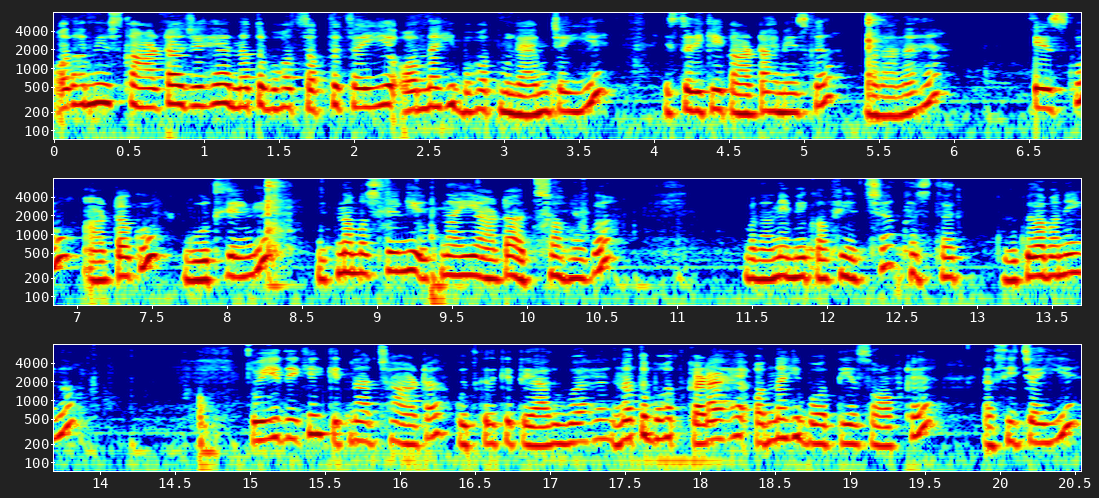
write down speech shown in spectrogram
और हमें इसका आटा जो है न तो बहुत सख्त चाहिए और न ही बहुत मुलायम चाहिए। इस तरीके का आटा हमें इसका बनाना है। इसको आटा को गूथ लेंगे। जितना मसलेंगे उतना ये आटा अच्छा होगा। बनाने में काफ़ी अच्छा खस्ता कुरकुरा बनेगा। तो ये देखिए कितना अच्छा आटा गूथ करके तैयार हुआ है। न तो बहुत कड़ा है और न ही बहुत ये सॉफ्ट है। ऐसी चाहिए।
